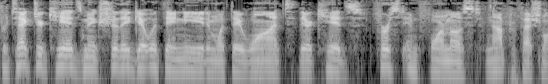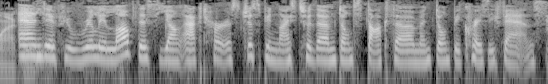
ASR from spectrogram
Protect your kids, make sure they get what they need and what they want. They're kids first and foremost, not professional actors. And if you really love these young actors, just be nice to them, don't stalk them, and don't be crazy fans.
